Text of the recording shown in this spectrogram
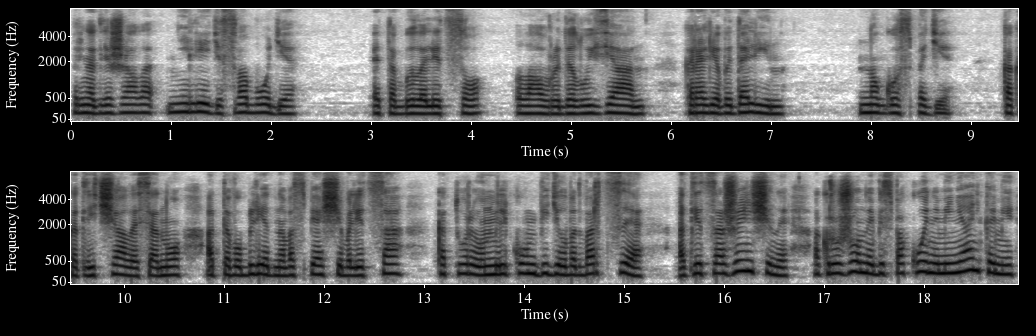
принадлежало не леди Свободе. Это было лицо Лауры де Луизиан, королевы долин. Но, Господи, как отличалось оно от того бледного спящего лица, которое он мельком видел во дворце, от лица женщины, окруженной беспокойными няньками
